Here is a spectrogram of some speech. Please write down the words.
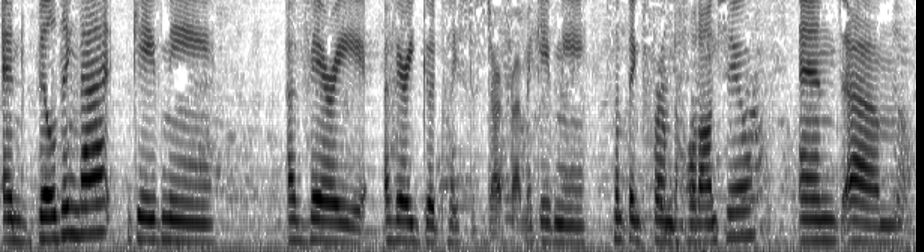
and building that gave me a very a very good place to start from. It gave me something firm to hold on to, and um,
